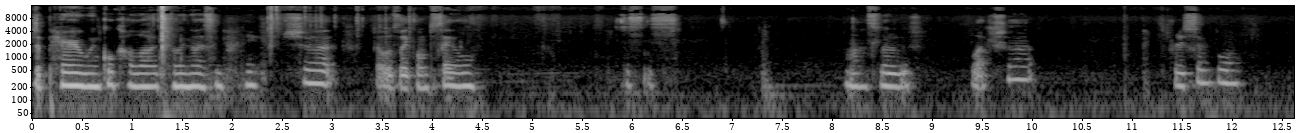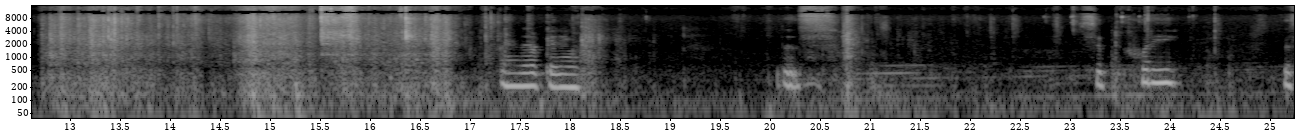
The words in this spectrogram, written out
The periwinkle color. It's really nice and pretty. Shirt that was like on sale. This is nice little black shirt. It's pretty simple. I ended up getting this zipped hoodie. This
